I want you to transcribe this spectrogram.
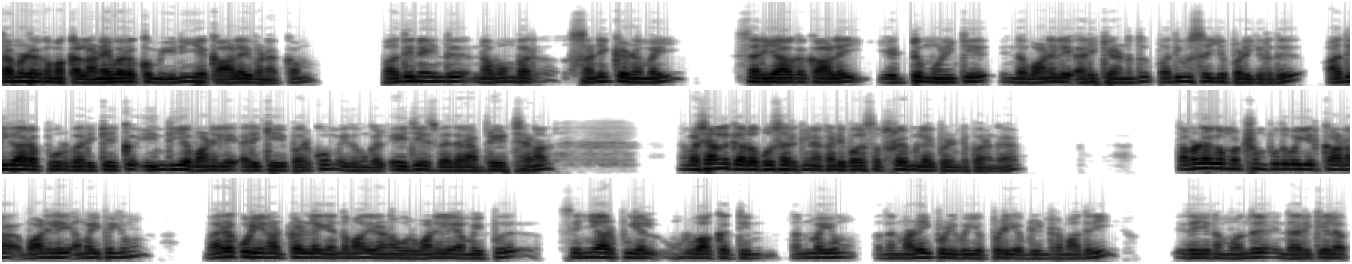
தமிழக மக்கள் அனைவருக்கும் இனிய காலை வணக்கம். பதினைந்து நவம்பர் சனிக்கிழமை சரியாக காலை எட்டு மணிக்கு இந்த வானிலை அறிக்கையானது பதிவு செய்யப்படுகிறது. அதிகாரப்பூர்வ அறிக்கைக்கு இந்திய வானிலை அறிக்கையை பார்க்கும். இது உங்கள் ஏஜேஸ் வெதர் அப்டேட் சேனல் நம்ம சேனலுக்கு யாராவது புதுசாக இருக்கீங்கன்னா கண்டிப்பாக சப்ஸ்கிரைப் லைக் பண்ணிட்டு பாருங்கள் தமிழகம் மற்றும் புதுவையிற்கான வானிலை அமைப்பையும் வரக்கூடிய நாட்களில் எந்த மாதிரியான ஒரு வானிலை அமைப்பு செஞ்ஞார் புயல் உருவாக்கத்தின் தன்மையும் அதன் மழை பொழிவு எப்படி அப்படின்ற மாதிரி இதை நம்ம வந்து இந்த அறிக்கையில்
